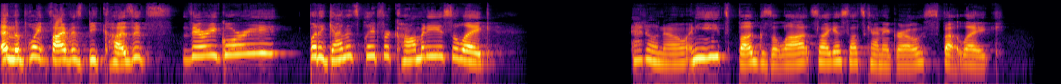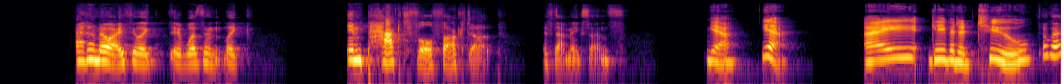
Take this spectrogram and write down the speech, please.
and the 0.5 is because it's very gory. But again, it's played for comedy, so like, I don't know. And he eats bugs a lot, so I guess that's kind of gross. But like, I don't know. I feel like it wasn't like impactful fucked up, if that makes sense. Yeah. Yeah. I gave it a two Okay.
